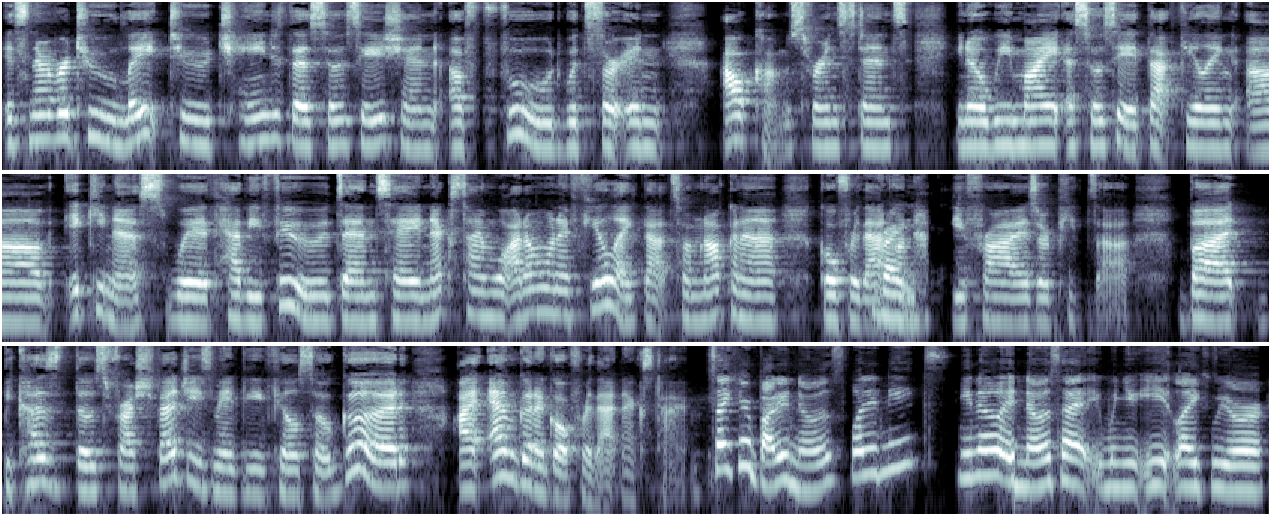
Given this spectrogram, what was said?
it's never too late to change the association of food with certain outcomes. For instance, you know, we might associate that feeling of ickiness with heavy foods and say next time, well, I don't want to feel like that. So I'm not going to go for that right. unhealthy fries or pizza. But because those fresh veggies made me feel so good, I am going to go for that next time. It's like your body knows what it needs. You know, it knows that when you eat like your,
